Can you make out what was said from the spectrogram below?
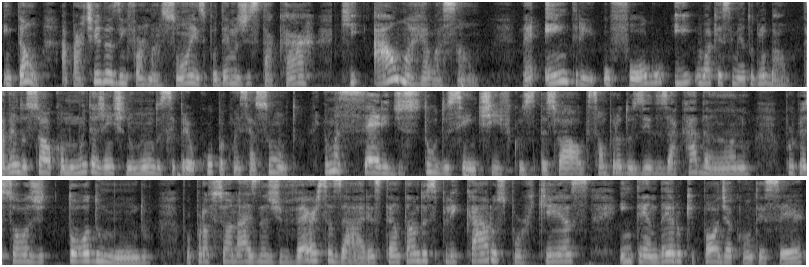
Então, a partir das informações, podemos destacar que há uma relação né, entre o fogo e o aquecimento global. Tá vendo só como muita gente no mundo se preocupa com esse assunto? É uma série de estudos científicos, pessoal, que são produzidos a cada ano por pessoas de todo o mundo, por profissionais das diversas áreas, tentando explicar os porquês, entender o que pode acontecer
